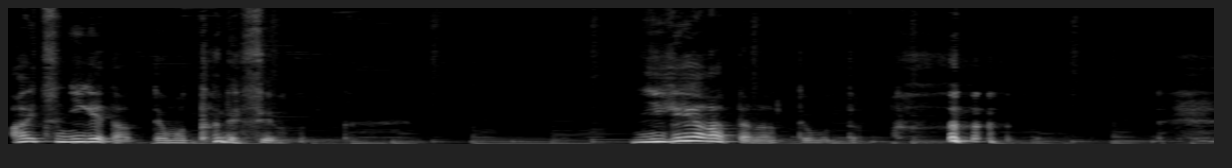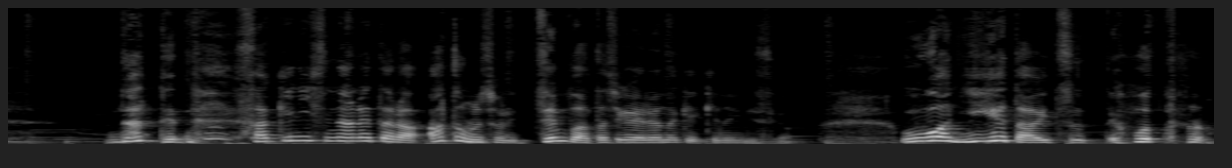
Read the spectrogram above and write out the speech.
あいつ逃げたって思ったんですよ。逃げやがったなって思った だって先に死なれたら後の処理全部私がやらなきゃいけないんですようわ逃げたあいつって思ったの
